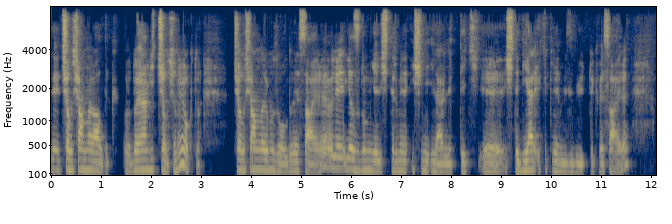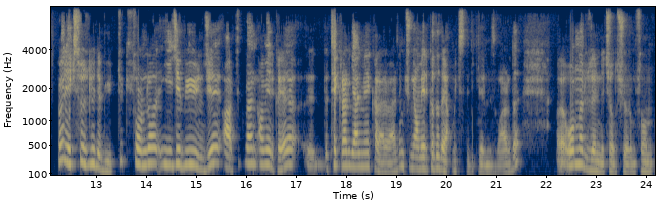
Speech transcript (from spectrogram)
e, çalışanlar aldık. O dönem hiç çalışanı yoktu. Çalışanlarımız oldu vesaire. Öyle yazılım geliştirme işini ilerlettik. E, işte diğer ekiplerimizi büyüttük vesaire. Öyle ek sözlüğü de büyüttük. Sonra iyice büyüyünce artık ben Amerika'ya e, tekrar gelmeye karar verdim. Çünkü Amerika'da da yapmak istediklerimiz vardı. Ee, onlar üzerinde çalışıyorum son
